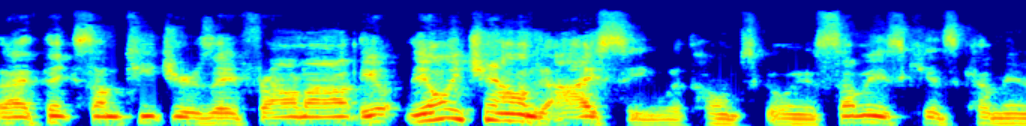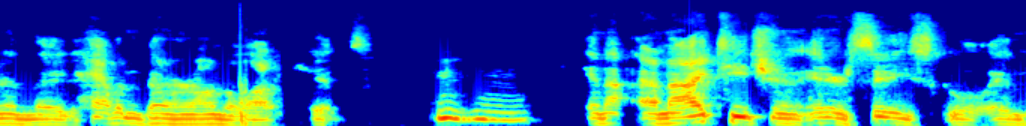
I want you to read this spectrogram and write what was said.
I think some teachers they frown on. The, the only challenge I see with homeschooling is some of these kids come in and they haven't been around a lot of kids. Mm-hmm. And and I teach in an inner city school, and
